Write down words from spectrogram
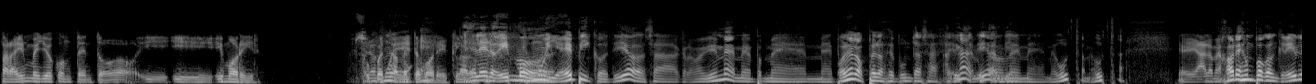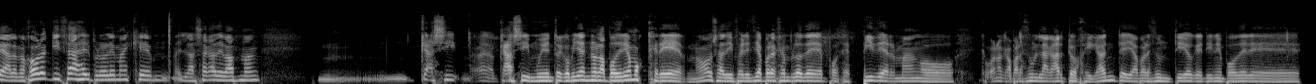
para irme yo contento y, y, y morir. Pero Supuestamente es muy- morir, claro. es el heroísmo. Es muy épico, tío. O sea, claro, a mí me, me, me, me pone los pelos de punta esa mí- escena, a mí tío. también. Me, me, me gusta, me gusta. Eh, a lo mejor es un poco increíble. A lo mejor quizás el problema es que mm, la saga de Batman casi, bueno, casi, muy entre comillas, no la podríamos creer, ¿no? O sea, a diferencia, por ejemplo, de, pues, de Spider-Man o que, bueno, que aparece un lagarto gigante y aparece un tío que tiene poderes...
